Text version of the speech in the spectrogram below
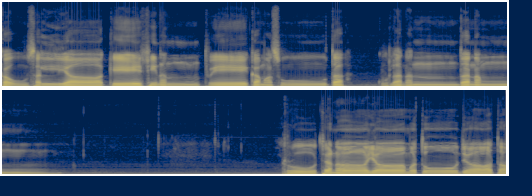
कौसल्या केशिनन्त्वेकमसूतकुलनन्दनम् रोचनायामतो जाता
